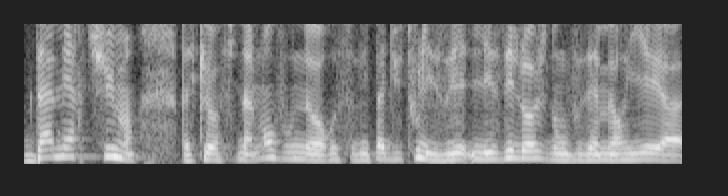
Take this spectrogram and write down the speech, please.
d'amertume, parce que finalement, vous ne recevez pas du tout les, les éloges dont vous aimeriez euh,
